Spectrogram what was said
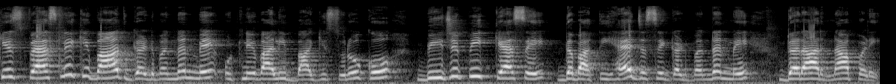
कि इस फैसले के बाद गठबंधन में उठने वाली बागी सुरों को बीजेपी कैसे दबाती है, जिससे गठबंधन में दरार ना पड़े।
